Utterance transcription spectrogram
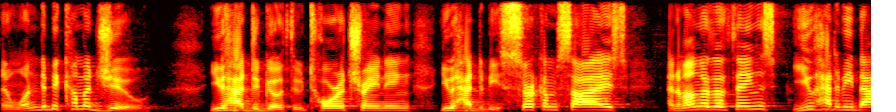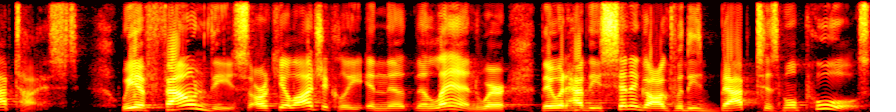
and wanted to become a Jew, you had to go through Torah training, you had to be circumcised, and among other things, you had to be baptized. We have found these archaeologically in the, the, land where they would have these synagogues with these baptismal pools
